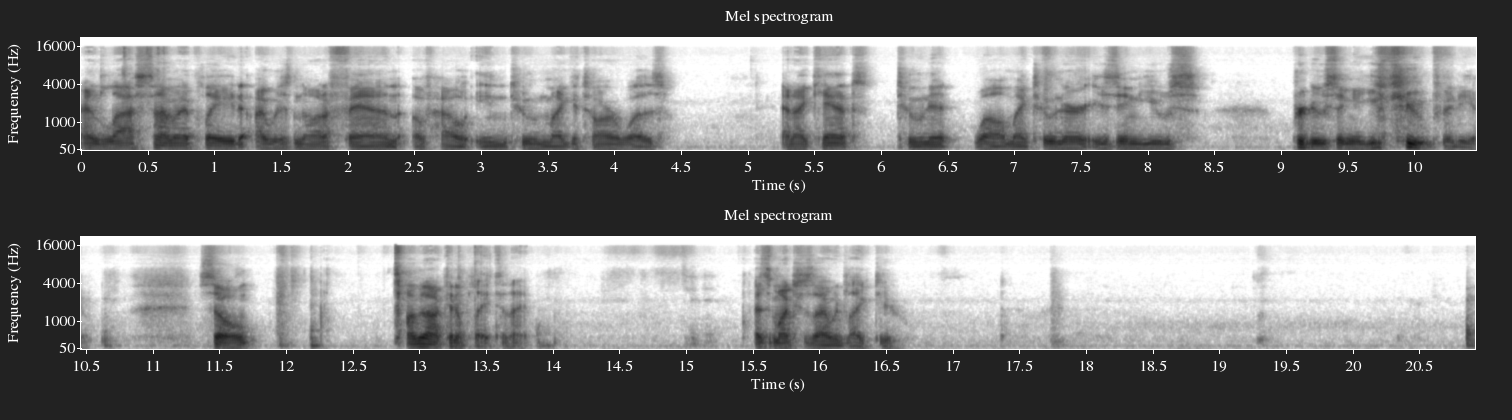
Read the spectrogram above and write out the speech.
And last time I played, I was not a fan of how in tune my guitar was. And I can't tune it while my tuner is in use producing a YouTube video. So I'm not going to play tonight as much as I would like to. I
